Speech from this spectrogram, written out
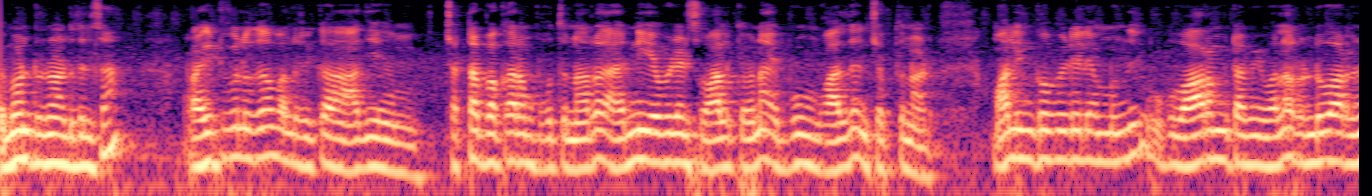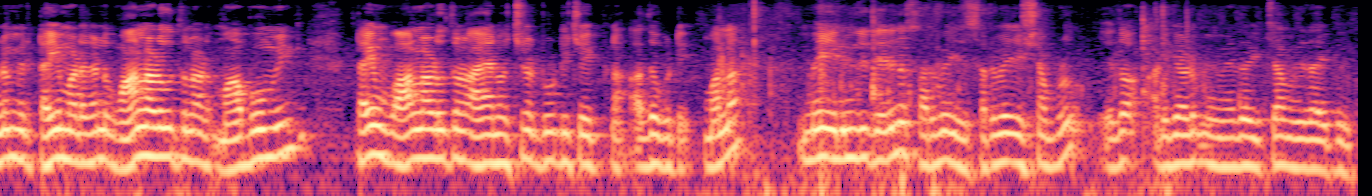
ఏమంటున్నాడు తెలుసా? రైట్ఫుల్గా వాళ్ళు ఇక అది చట్ట ప్రకారం పోతున్నారు. అన్ని ఎవిడెన్స్ వాళ్ళకి ఏమైనా ఈ భూమి వాళ్ళది అని చెప్తున్నాడు. మళ్ళీ ఇంకో వీడియోలో ఏముంది? ఒక వారం టైం ఇవ్వాలా? రెండు వారంలో మీరు టైం అడగండి. వాళ్ళని అడుగుతున్నాడు మా భూమికి టైం వాళ్ళని అడుగుతున్నాడు ఆయన వచ్చిన డ్యూటీ చెప్పిన అదొకటి. మళ్ళీ మే ఎనిమిది తేదీన సర్వే సర్వే చేసినప్పుడు ఏదో అడిగాడు మేము ఏదో ఇచ్చాము ఏదో అయిపోయింది.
